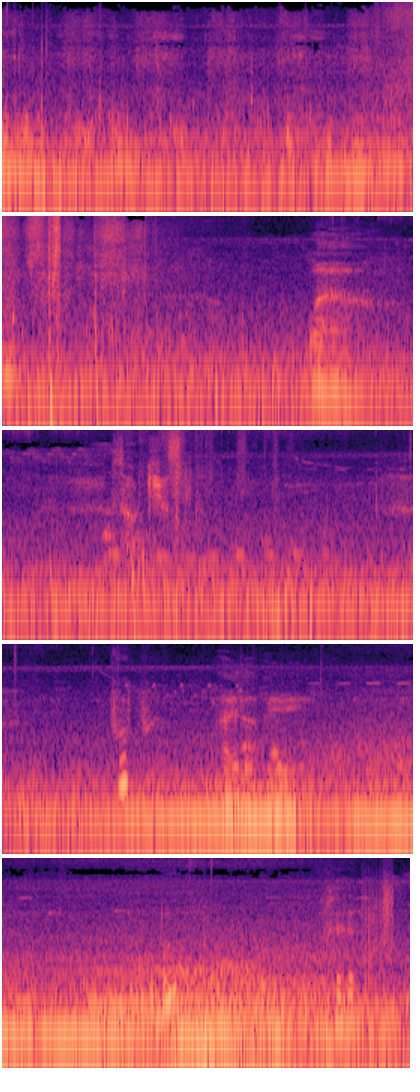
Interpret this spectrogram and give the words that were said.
Wow. So cute. Boop. Hi, little baby. Boop.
